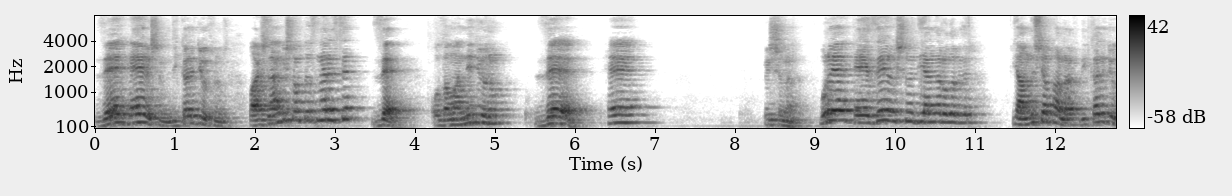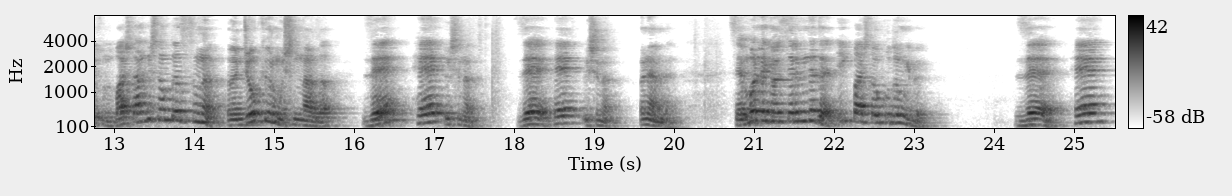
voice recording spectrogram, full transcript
Z, H ışın. Dikkat ediyorsunuz. Başlangıç noktası neresi? Z. O zaman ne diyorum? Z, H ışını. Buraya HZ ışını diyenler olabilir. Yanlış yaparlar. Dikkat ediyorsunuz. Başlangıç noktasını önce okuyorum ışınlarda. Z, H ışını. Z, H ışını. önemli. Sembolle gösteriminde de ilk başta okuduğum gibi Z, H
